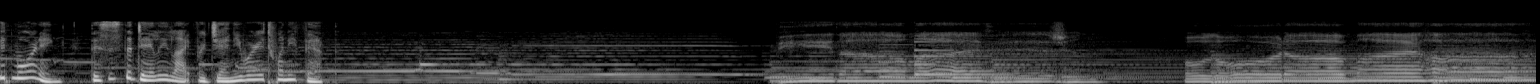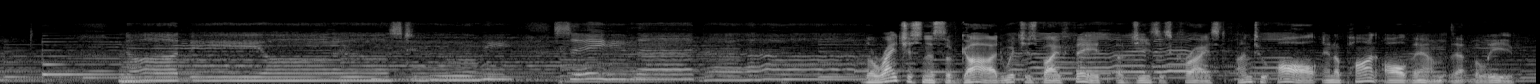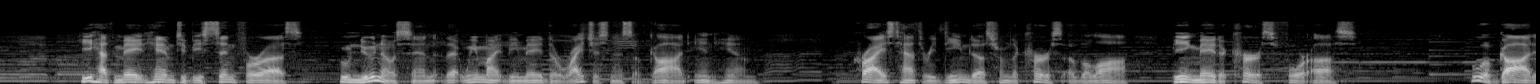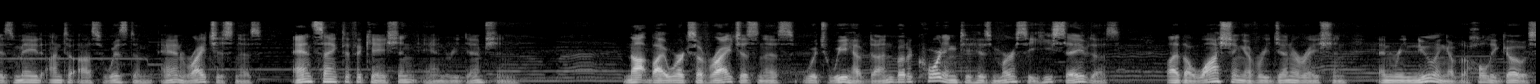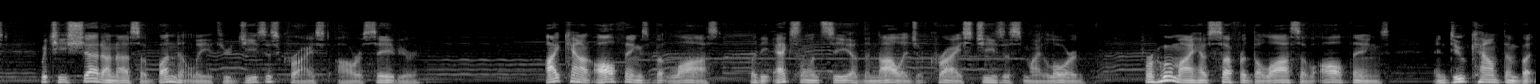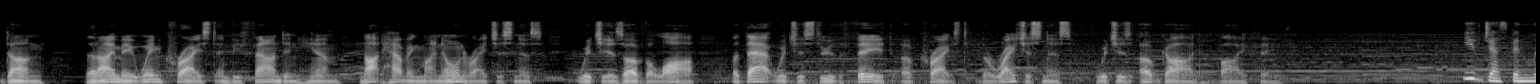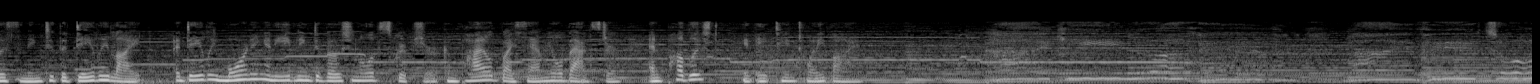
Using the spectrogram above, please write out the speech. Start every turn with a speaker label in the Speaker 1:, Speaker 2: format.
Speaker 1: Good morning. This is the Daily Light for January 25th.
Speaker 2: Be thou my vision, O Lord of my heart. Not be all else to me, save.
Speaker 3: The righteousness of God, which is by faith of Jesus Christ, unto all and upon all them that believe. He hath made him to be sin for us, who knew no sin, that we might be made the righteousness of God in him. Christ hath redeemed us from the curse of the law, being made a curse for us. Who of God is made unto us wisdom, and righteousness, and sanctification, and redemption not by works of righteousness which we have done, but according to his mercy he saved us, by the washing of regeneration and renewing of the Holy Ghost, which he shed on us abundantly through Jesus Christ our Savior. I count all things but loss for the excellency of the knowledge of Christ Jesus my Lord, for whom I have suffered the loss of all things, and do count them but dung, that I may win Christ and be found in him, not having mine own righteousness, which is of the law, but that which is through the faith of Christ, the righteousness which is of God by faith.
Speaker 1: You've just been listening to the Daily Light, a daily morning and evening devotional of Scripture compiled by Samuel Bagster and published in 1825.
Speaker 2: High King of heaven, my victory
